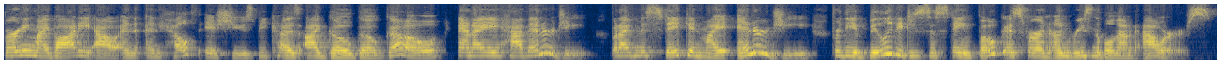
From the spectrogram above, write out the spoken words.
burning my body out and, and health issues because I go, go, go, and I have energy but I've mistaken my energy for the ability to sustain focus for an unreasonable amount of hours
